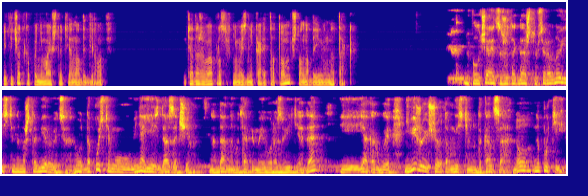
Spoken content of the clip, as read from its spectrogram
и ты четко понимаешь, что тебе надо делать. У тебя даже вопросов не возникает о том, что надо именно так. Получается же тогда, что все равно истина масштабируется. Ну, вот, допустим, у меня есть «да, зачем» на данном этапе моего развития, да, и я как бы не вижу еще там истину до конца, но на пути.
